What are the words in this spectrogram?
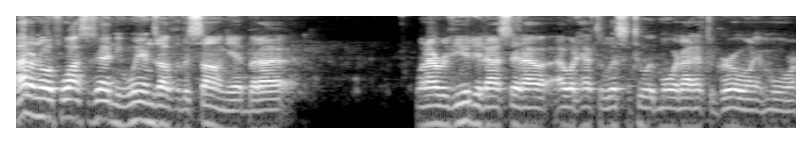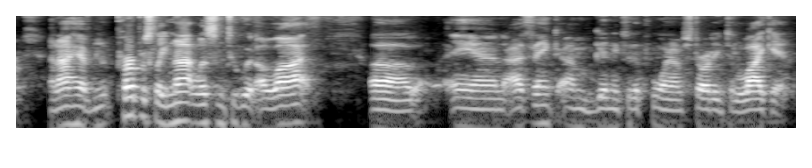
I don't know if Watts has had any wins off of the song yet, but I, when I reviewed it, I said I, I would have to listen to it more, and I'd have to grow on it more. And I have purposely not listened to it a lot, uh, and I think I'm getting to the point I'm starting to like it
